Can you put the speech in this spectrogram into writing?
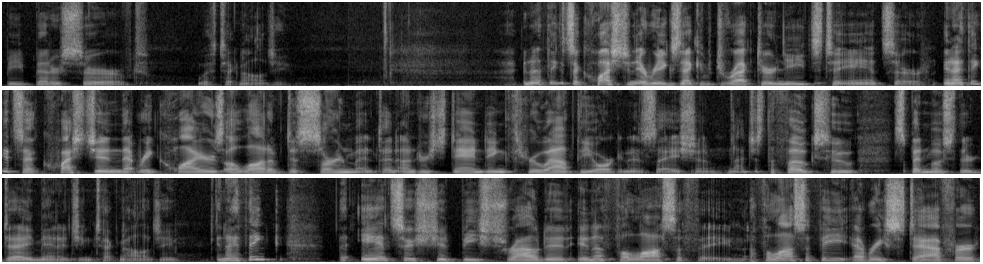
be better served with technology? And I think it's a question every executive director needs to answer. And I think it's a question that requires a lot of discernment and understanding throughout the organization, not just the folks who spend most of their day managing technology. And I think the answer should be shrouded in a philosophy, a philosophy every staffer,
